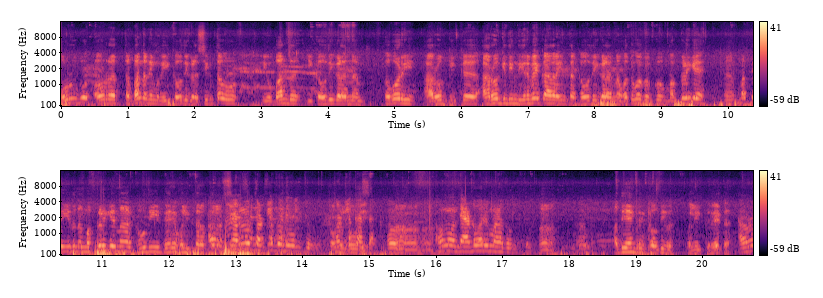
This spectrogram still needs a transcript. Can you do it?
ಅವ್ರಿಗೂ ಅವ್ರ ಹತ್ರ ಬಂದ್ರೆ ನಿಮಗೆ ಈ ಕೌದಿಗಳು ಸಿಗ್ತಾವು. ನೀವು ಬಂದು ಈ ಕೌದಿಗಳನ್ನ ತಗೋರಿ. ಆರೋಗ್ಯಕ್ಕೆ ಆರೋಗ್ಯದಿಂದ ಇರಬೇಕಾದ್ರೆ ಇಂಥ ಕೌದಿಗಳನ್ನು ಹೊತ್ಕೋಬೇಕು. ಮಕ್ಕಳಿಗೆ ಮತ್ತೆ ಇದನ್ನ ಮಕ್ಕಳಿಗೆ ಕೌದಿ ಬೇರೆ ಹೊಲಿತಾರ ಸಣ್ಣ ಹೊಲಿತೀವಿ. ತೊಟ್ಲಿ ಕಸ. ಅವನು ಒಂದು ಎರಡೂವರೆ ಮಾಡೋದು ಹೊಲಿತೀವಿ. ಅದು ಹೆಂಗ್ರಿ ಕೌದಿ ಹೊಲಿ ರೇಟ್? ಅವರು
